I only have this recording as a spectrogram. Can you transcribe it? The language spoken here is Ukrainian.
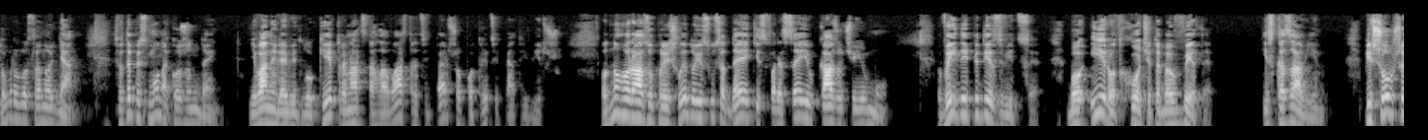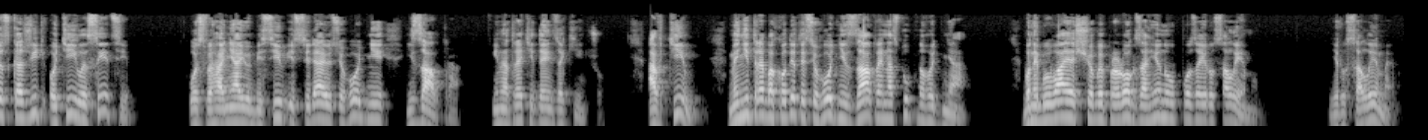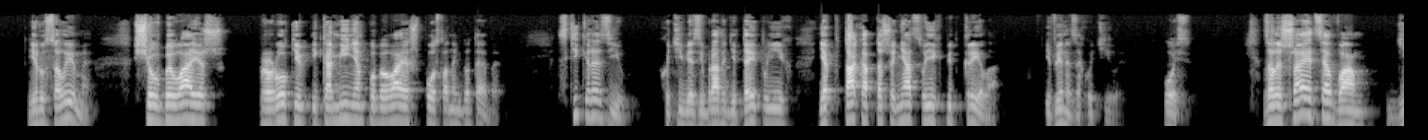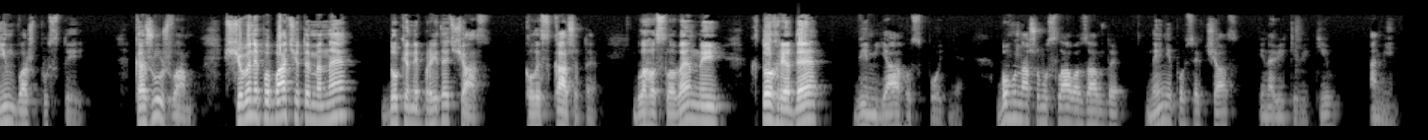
Доброго благословеного дня! Святе письмо на кожен день. Євангелія від Луки, 13 глава, з 31 по 35 вірш. Одного разу прийшли до Ісуса деякі з фарисеїв, кажучи йому: Вийди і піди звідси, бо Ірод хоче тебе вбити. І сказав їм: Пішовши, скажіть отій лисиці, ось виганяю бісів і зціляю сьогодні і завтра, і на третій день закінчу. А втім, мені треба ходити сьогодні, завтра і наступного дня, бо не буває, щоби пророк загинув поза Єрусалимом. Єрусалиме, Єрусалиме, що вбиваєш пророків і камінням побиваєш посланих до тебе. Скільки разів хотів я зібрати дітей твоїх, як птаха пташенят своїх під крила, і ви не захотіли. Ось, залишається вам дім ваш пустий. Кажу ж вам, що ви не побачите мене, доки не прийде час, коли скажете благословенний, хто гряде в ім'я Господнє. Богу нашому слава завжди, нині повсякчас і на віки віків. Амінь.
